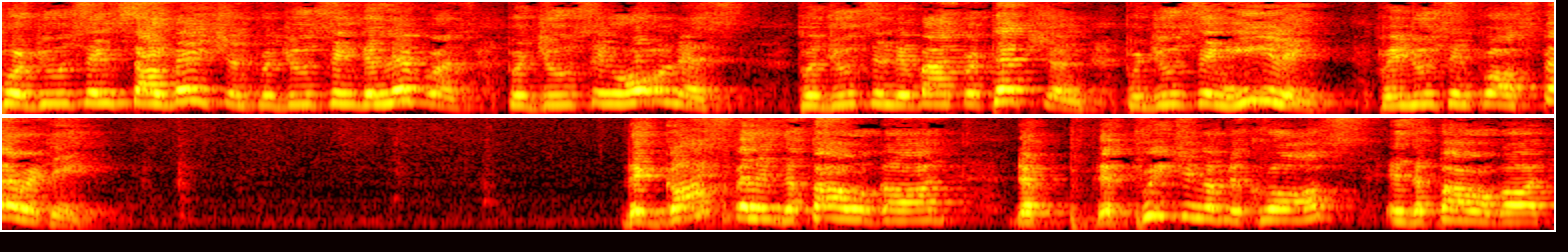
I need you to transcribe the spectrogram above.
Producing salvation, producing deliverance, producing wholeness, producing divine protection, producing healing, producing prosperity. The gospel is the power of God. The, the preaching of the cross is the power of God.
